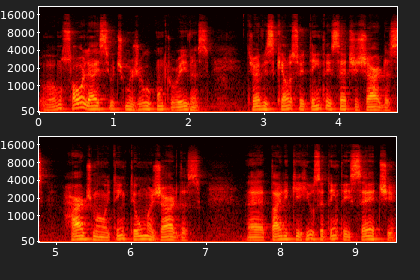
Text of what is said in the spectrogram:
Vamos só olhar esse último jogo contra o Ravens. Travis Kelce 87 jardas, Hardman 81 jardas, é, Tyreek Hill 77,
